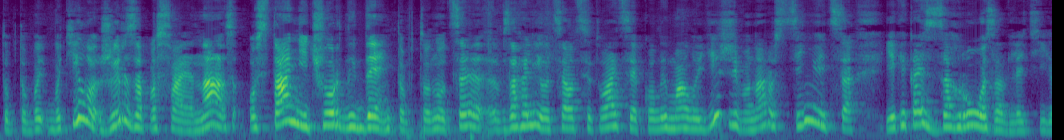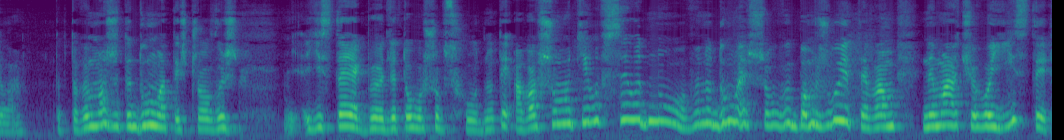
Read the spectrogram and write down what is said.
Тобто, бо, бо тіло жир запасає на останній чорний день. Тобто, ну це взагалі оця от ситуація, коли мало їжі, вона розцінюється як якась загроза для тіла. Тобто, ви можете думати, що ви ж їсте якби для того, щоб схуднути, а вашому тілу все одно. Воно думає, що ви бомжуєте, вам нема чого їсти,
